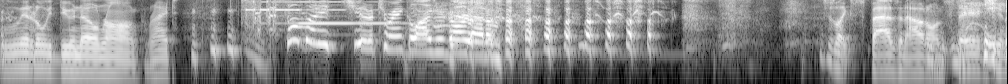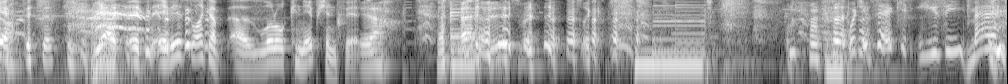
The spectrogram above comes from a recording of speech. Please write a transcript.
literally do no wrong, right? Somebody shoot a tranquilizer dart at him. Just like spazzing out on stage, you know. yeah, this- yeah, it's, it's it is like a, a little conniption fit. Yeah. that it is, man. It's like, would you take it easy, man?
